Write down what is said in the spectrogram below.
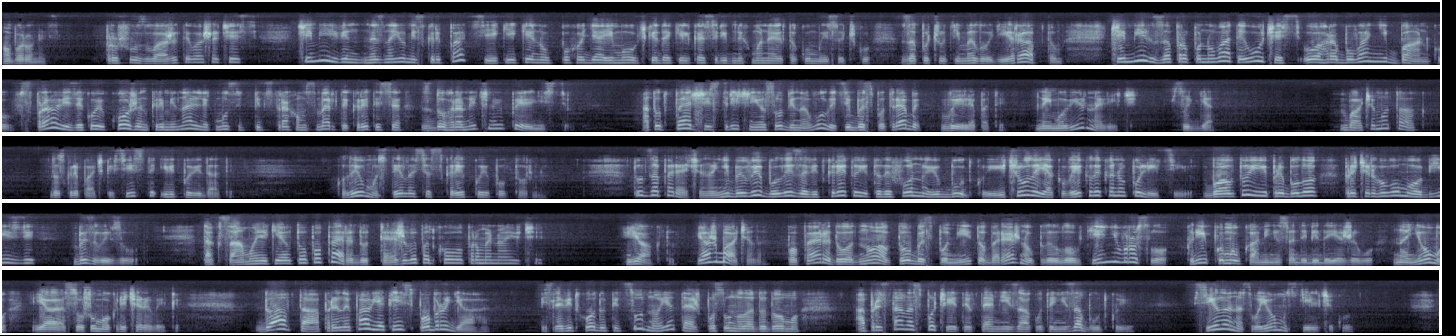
Оборонець. Прошу зважити, ваша честь, чи міг він незнайомій скрипаці, який кинув походя і мовчки декілька срібних монеток у мисочку за почуті мелодії раптом, чи міг запропонувати участь у ограбуванні банку, в справі, з якою кожен кримінальник мусить під страхом смерти критися з дограничною пильністю. А тут першій стрічній особі на вулиці без потреби виляпати. Неймовірна річ, суддя. Бачимо так до скрипачки сісти і відповідати, коли вмостилася скрипкою повторно. Тут заперечено, ніби ви були за відкритою телефонною будкою і чули, як викликано поліцію, бо авто її прибуло при черговому об'їзді без визову. Так само, як і авто попереду, теж випадково проминаючи. Як то? Я ж бачила. Попереду одно авто без поміт обережно впливло в тіні вросло, кріпко, мов камінь у садибі, де я живу. На ньому я сушу мокрі черевики. До авта прилипав якийсь побродяга. Після відходу підсудного я теж посунула додому, а пристала спочити в темній закутині за будкою. Сіла на своєму стільчику.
